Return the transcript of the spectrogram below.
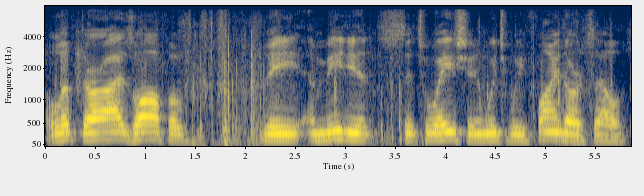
lift our eyes off of the immediate situation in which we find ourselves.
